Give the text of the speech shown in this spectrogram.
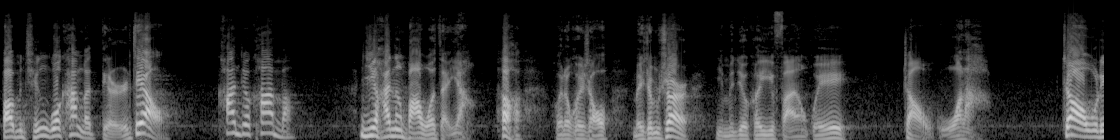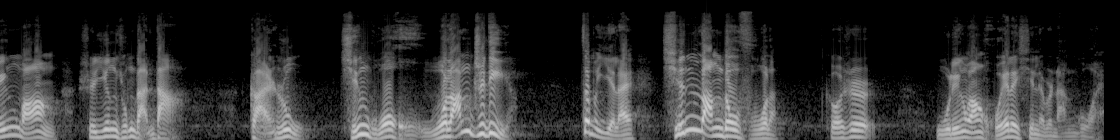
把我们秦国看个底儿掉，看就看吧，你还能把我怎样？哈哈，挥了挥手，没什么事儿，你们就可以返回。赵国啦，赵武灵王是英雄胆大，敢入秦国虎狼之地啊！这么一来，秦王都服了。可是武灵王回来心里边难过呀，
